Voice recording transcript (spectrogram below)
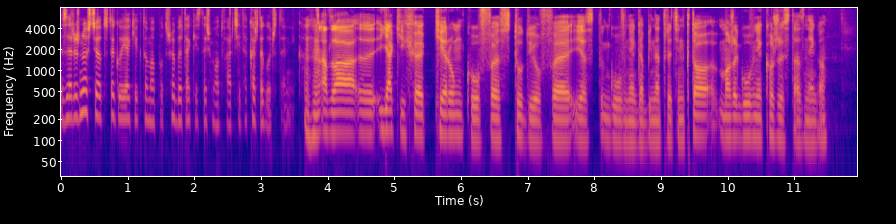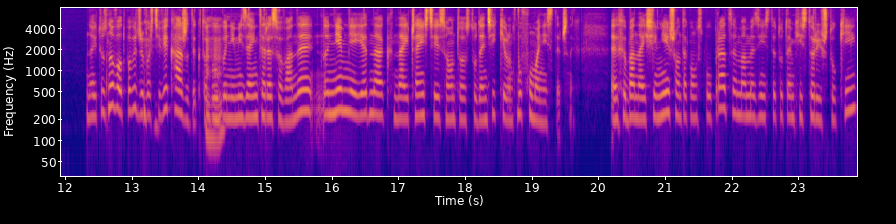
w zależności od tego, jakie kto ma potrzeby, tak jesteśmy otwarci dla każdego czytelnika. Mhm. A dla y, jakich e, kierunków e, studiów e, jest głównie gabinet Rycin? Kto może głównie korzysta z niego? No i tu znowu odpowiedź, że właściwie każdy, kto mhm. byłby nimi zainteresowany. No niemniej jednak najczęściej są to studenci kierunków humanistycznych. E, chyba najsilniejszą taką współpracę mamy z Instytutem Historii Sztuki.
